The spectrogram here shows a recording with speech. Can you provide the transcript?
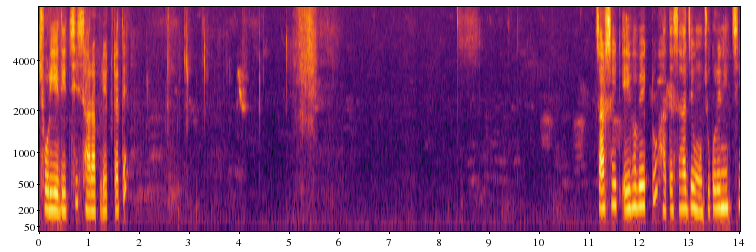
ছড়িয়ে দিচ্ছি সারা প্লেটটাতে। চার সাইড এইভাবে একটু হাতের সাহায্যে উঁচু করে নিচ্ছি।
